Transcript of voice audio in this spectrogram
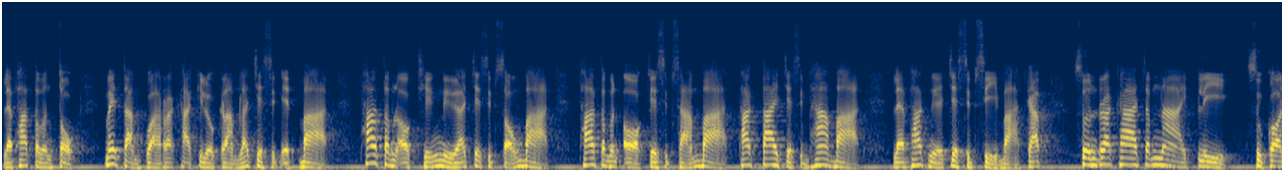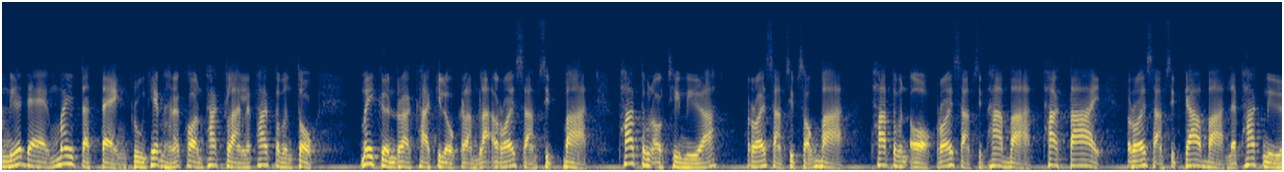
และภาคตะวันตก ไม่ต่ำกว่าราคากิโลกรัมละ 71 บาท ภาคตะวันออกเฉียงเหนือ 72 บาท ภาคตะวันออก 73 บาท ภาคใต้ 75 บาท และภาคเหนือ 74 บาทครับ ส่วนราคาจำหน่ายปลีก สุกรเนื้อแดงไม่ตัดแต่งกรุงเทพมหานคร ภาคกลางและภาคตะวันตก ไม่เกินราคากิโลกรัมละ 130 บาท ภาคตะวันออกเฉียงเหนือ 132 บาท ภาคตะวันออก 135 บาท ภาคใต้ 139 บาท และภาคเหนือ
